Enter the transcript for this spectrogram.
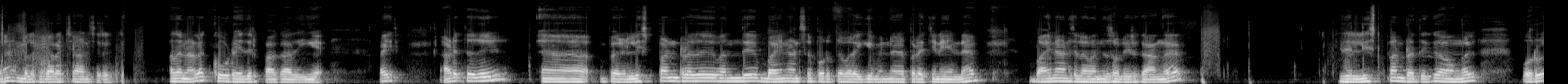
தான் உங்களுக்கு வர சான்ஸ் இருக்குது அதனால் கூட எதிர்பார்க்காதீங்க. ரைட் அடுத்தது இப்போ லிஸ்ட் பண்ணுறது வந்து பைனான்ஸை பொறுத்த வரைக்கும் என்ன பிரச்சனை இல்லை. பைனான்ஸில் வந்து சொல்லியிருக்காங்க. இதை லிஸ்ட் பண்ணுறதுக்கு அவங்க ஒரு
